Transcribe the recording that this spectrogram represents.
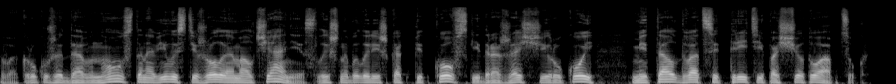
Вокруг уже давно установилось тяжелое молчание, слышно было лишь, как Питковский, дрожащей рукой, метал 23-й по счету Апцук.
